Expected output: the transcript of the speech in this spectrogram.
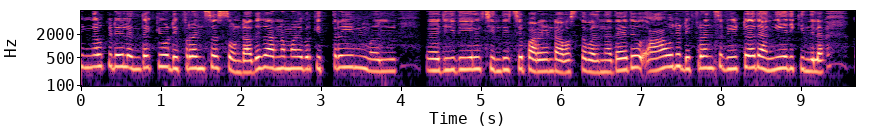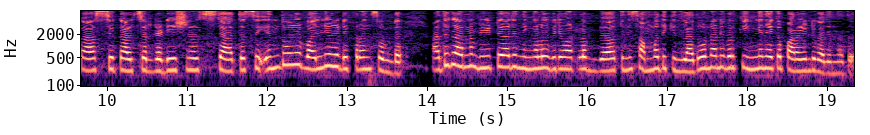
നിങ്ങൾക്കിടയിൽ എന്തൊക്കെയോ ഡിഫറൻസസ് ഉണ്ട്? അത് കാരണമാണ് ഇവർക്ക് ഇത്രയും രീതിയിൽ ചിന്തിച്ച് പറയേണ്ട അവസ്ഥ വരുന്നത്. അതായത് ആ ഒരു ഡിഫറൻസ് വീട്ടുകാർ അംഗീകരിക്കുന്നില്ല. കാസ്റ്റ് കൾച്ചർ ട്രഡീഷണൽ സ്റ്റാറ്റസ് എന്തോ ഒരു വലിയൊരു ഡിഫറൻസ് ഉണ്ട്. അത് കാരണം വീട്ടുകാർ നിങ്ങളും ഇവരുമായിട്ടുള്ള വിവാഹത്തിന് സമ്മതിക്കുന്നില്ല. അതുകൊണ്ടാണ് ഇവർക്ക് ഇങ്ങനെയൊക്കെ പറയേണ്ടി വരുന്നത്.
